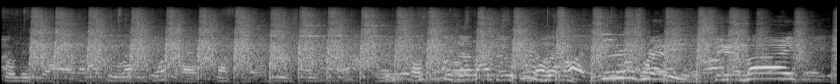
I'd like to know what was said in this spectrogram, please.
for the uh, 1911 tournament uh, Shooter's ready. Stand by.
